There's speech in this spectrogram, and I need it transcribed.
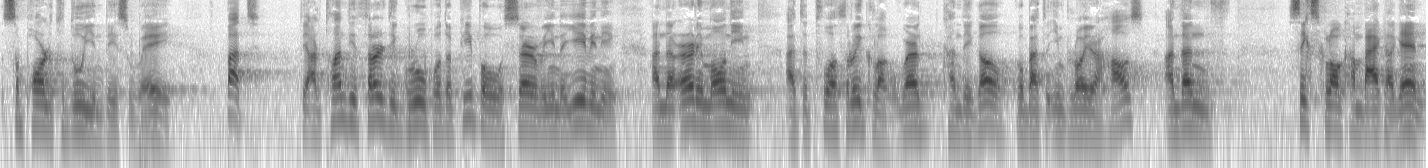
support to do in this way. But there are 20, 30 group of the people who serve in the evening and the early morning at 2 or 3 o'clock. Where can they go? Go back to employer house and then 6 o'clock come back again.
